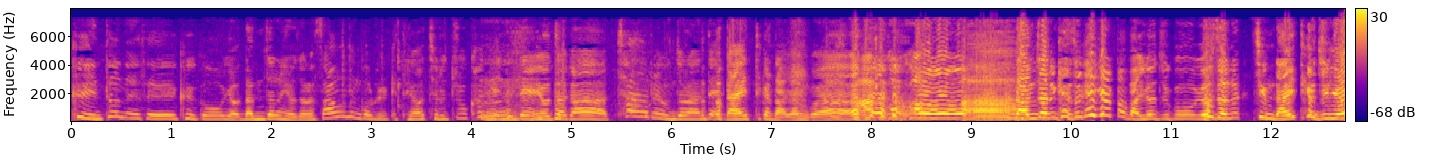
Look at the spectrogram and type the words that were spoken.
그 인터넷에 그거 여- 남자랑 여자랑 싸우는 거를 이렇게 대화체로 쭉 한게 음. 있는데 여자가 차를 운전하는데 라이트가 나간 거야. 아, 그거, 그거. 어, 남자는 계속 해결법 알려주고 여자는 지금 라이트가 중요해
